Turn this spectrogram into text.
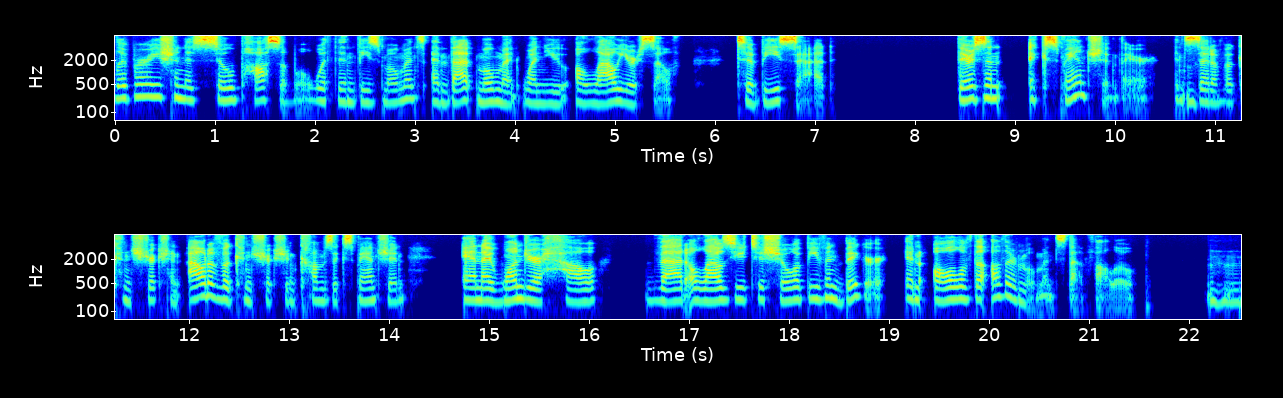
liberation is so possible within these moments. And that moment when you allow yourself to be sad, there's an expansion there instead of mm-hmm. a constriction. Out of a constriction comes expansion. And I wonder how that allows you to show up even bigger in all of the other moments that follow. mm-hmm.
